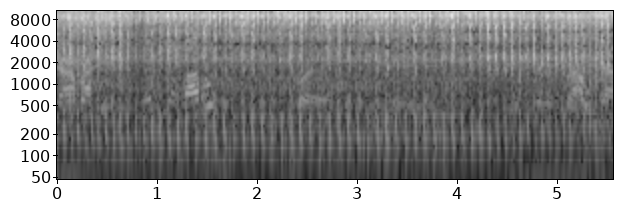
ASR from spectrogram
Ya, apa? Yang baru. Wah, ini beres perahunya.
